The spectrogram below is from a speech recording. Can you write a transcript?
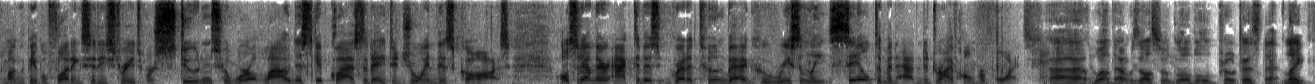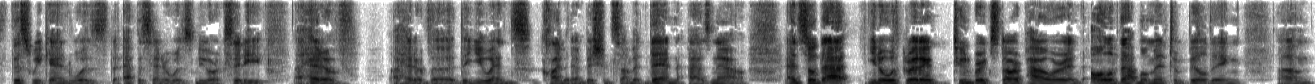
Among the people flooding city streets were students who were allowed to skip class today to join this cause. Also down there, activist Greta Thunberg, who recently sailed to Manhattan to drive home her points. Uh, well, that was also a global protest that, like this weekend, was the epicenter was New York City ahead of ahead of the the UN's climate ambition summit then as now. And so that, you know, with Greta Thunberg's star power and all of that momentum building, um,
